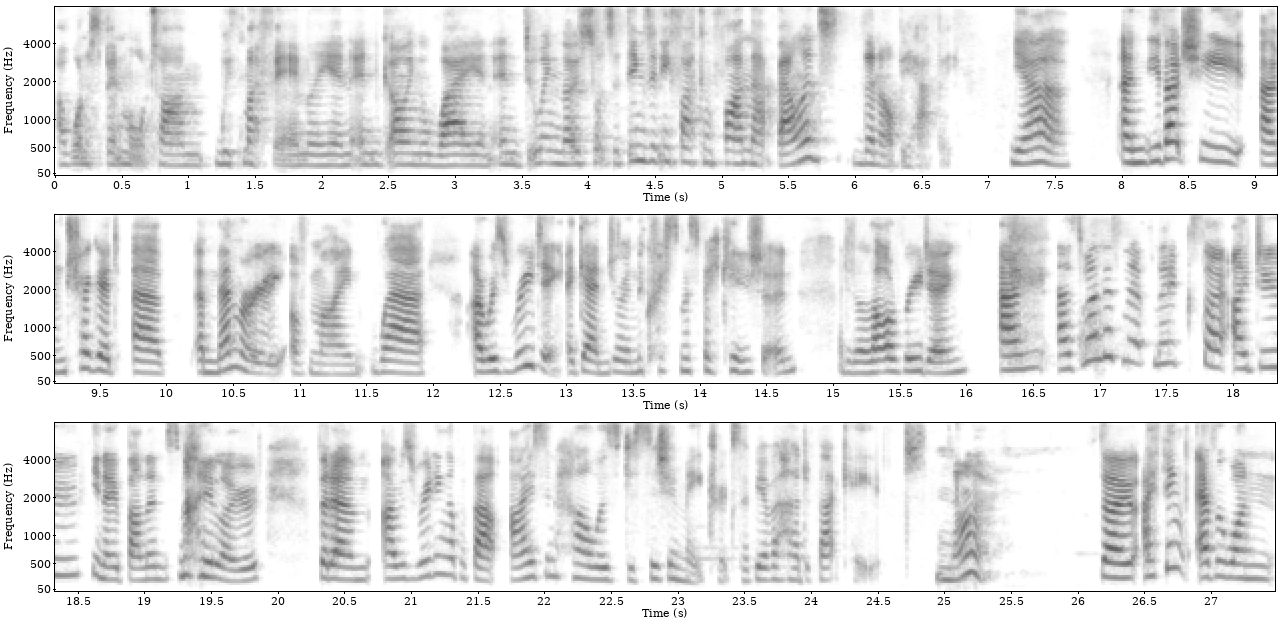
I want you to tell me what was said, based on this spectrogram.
I want to spend more time with my family and, and going away and, and doing those sorts of things. And if I can find that balance, then I'll be happy. Yeah. And you've actually um, triggered a, a memory of mine where I was reading again during the Christmas vacation. I did a lot of reading and as well as Netflix, I, I do, you know, balance my load. But um, I was reading up about Eisenhower's decision matrix. Have you ever heard of that, Kate? No. So I think everyone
